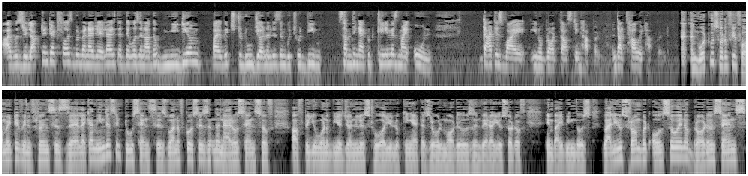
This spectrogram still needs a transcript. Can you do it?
I was reluctant at first, but when I realized that there was another medium by which to do journalism, which would be something I could claim as my own, that is why you know broadcasting happened, and that's how it happened. And what were sort of your formative influences there? Like, I mean this in two senses. One, of course, is in the narrow sense of after you want to be a journalist, who are you looking at as role models and where are you sort of imbibing those values from? But also in a broader sense,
